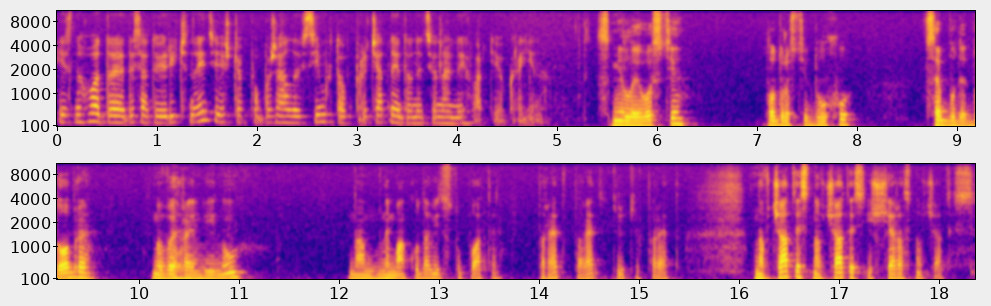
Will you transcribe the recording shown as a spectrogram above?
І з нагоди 10-ї річниці, щоб побажали всім, хто причетний до Національної гвардії України. сміливості, бодрості духу. Все буде добре. Ми виграємо війну. Нам нема куди відступати. Вперед, вперед, тільки вперед. Навчатись, навчатись і ще раз навчатись.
